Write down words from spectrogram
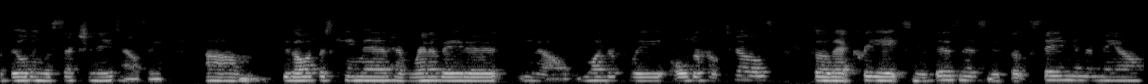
a building with Section 8 housing. Um, developers came in, have renovated, you know, wonderfully older hotels. So that creates new business, new folks staying in them now.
